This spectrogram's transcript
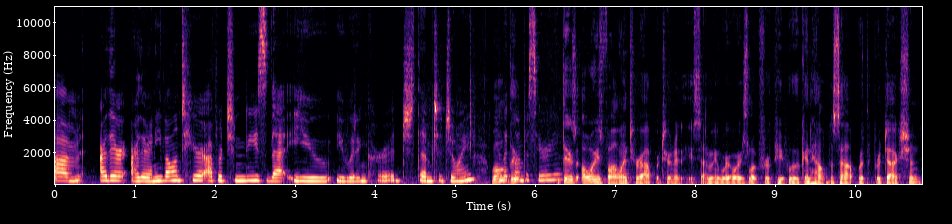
Um, are there are there any volunteer opportunities that you you would encourage them to join in the there- Columbus area? There's always volunteer opportunities. I mean, we always look for people who can help us out with the production.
